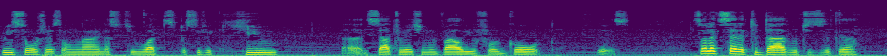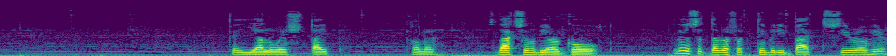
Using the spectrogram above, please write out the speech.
resources online as to what specific hue uh, saturation value for gold is. So let's set it to that, which is like a, a yellowish type color. So that's going to be our gold. I'm going to set the reflectivity back to zero here.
